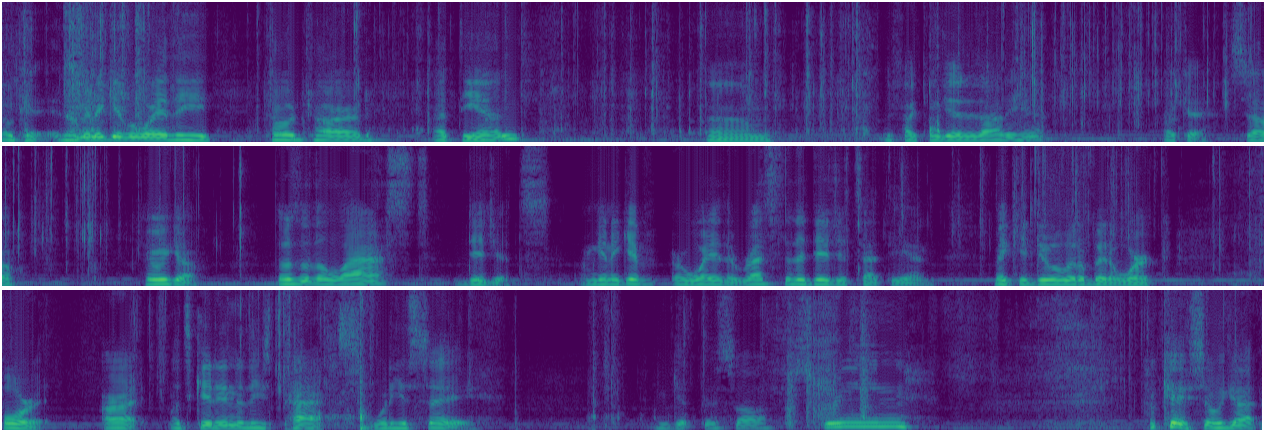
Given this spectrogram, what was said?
Okay, and I'm going to give away the code card at the end. Um, if I can get it out of here. Okay, so here we go. Those are the last digits. I'm going to give away the rest of the digits at the end. Make you do a little bit of work for it. All right, let's get into these packs. What do you say? Get this off screen. Okay, so we got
